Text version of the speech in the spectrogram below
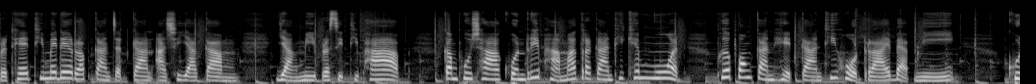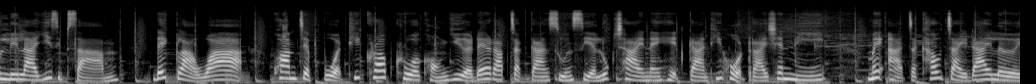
ประเทศที่ไม่ได้รับการจัดการอาชญากรรม อย่างมีประสิทธิภาพ กัมพูชาควรรีบหามาตรการที่เข้มงวด เพื่อป้องกันเหตุการณ์ที่โหดร้ายแบบนี้ คุณลีลา 23 ได้กล่าวว่า ความเจ็บปวดที่ครอบครัวของเหยื่อได้รับจากการสูญเสียลูกชายในเหตุการณ์ที่โหดร้ายเช่นนี้ ไม่อาจจะเข้าใจได้เลย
